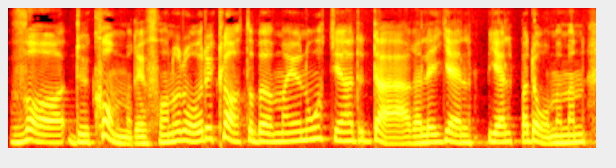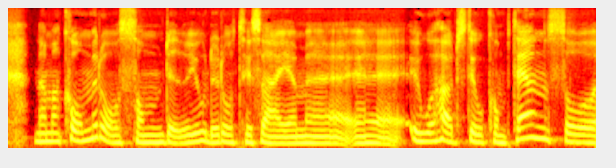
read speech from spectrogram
var du kommer ifrån. Och då är det klart, då behöver man ju en åtgärd där eller hjälp, hjälpa dem. Men när man kommer då som du gjorde då till Sverige med eh, oerhört stor kompetens och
